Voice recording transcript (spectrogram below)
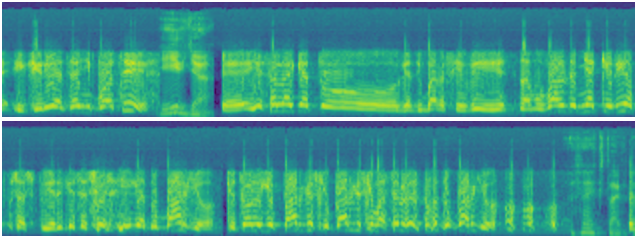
Ναι, η κυρία Τζένι Μποατζή. Η ίδια. Ε, ήθελα για, το, για την Παρασκευή να μου βάλετε μια κυρία που σας πήρε και σας έλεγε για τον Πάριο. Και το έλεγε Πάριο και Πάριο και μας έλεγε με τον Πάριο. Εκτάκτο.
